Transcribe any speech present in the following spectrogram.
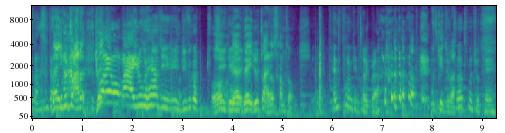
2 나왔습니다. 나 이럴 줄 알아. 좋아요 막 이러고 해야지 리뷰가 좋지 어, 이게. 내가, 내가 이럴 줄 알았어 삼성. 핸드폰은 괜찮을 거야. 웃기지 마. 스마트폰 좋대.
